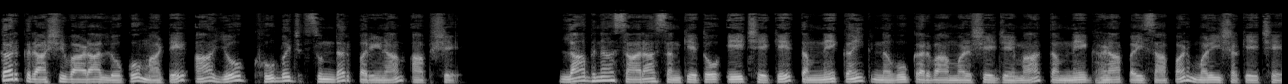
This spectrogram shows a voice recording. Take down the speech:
કર્ક રાશિવાળા લોકો માટે આ યોગ ખૂબ જ સુંદર પરિણામ આપશે. લાભના સારા સંકેતો એ છે કે તમને કંઈક નવું કરવા મળશે જેમાં તમને ઘણા પૈસા પણ મળી શકે છે.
